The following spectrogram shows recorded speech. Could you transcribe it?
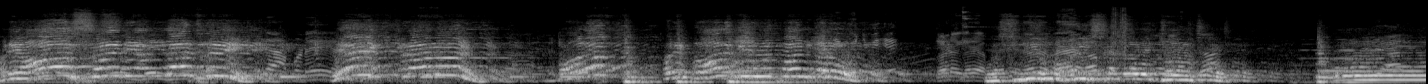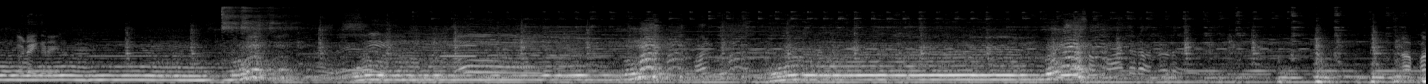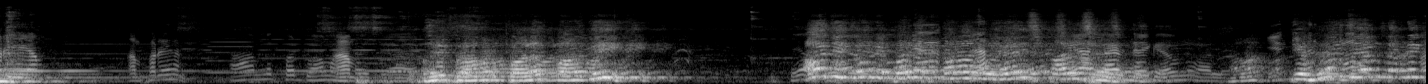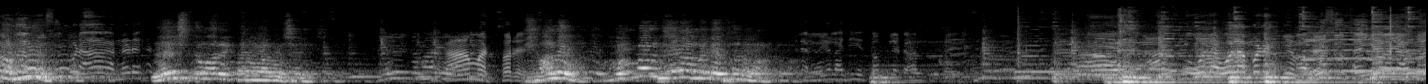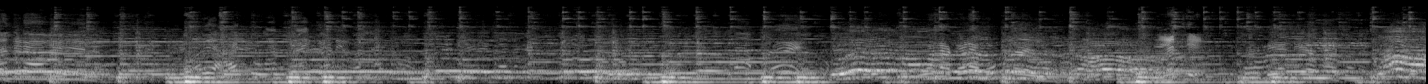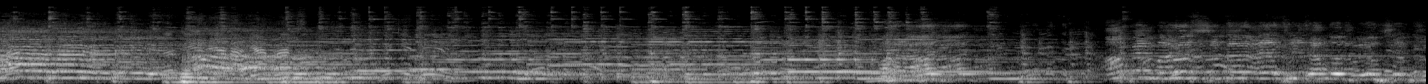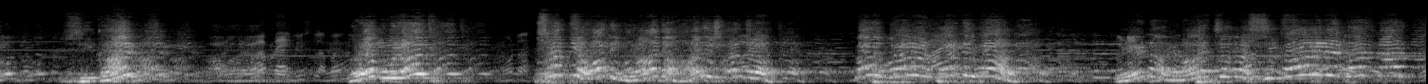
અને આ સળીની અંદરથી એક બ્રાહ્મણ બાળક અને બાળકી ઉત્પન્ન કરો. પછી હું હરિશ્ચંદ્રને જોઉં છું. ઓમ અરે બ્રાહ્મણ બાળક બાળકી. આજે તમને પ્રગટ કરવાનું એ કારણ છે. ગાયબ થઈ ગયા? હવે નો હાલે. કે હું જેમ તમને કહું એ તમારે કરવાનું છે. કામ જ ફરે. ચાલો મંગળ ફેરા માટે ફરવા. ઓલા ઓલા પણ કેમ શું થઈ ગયો પાંદડા આવે છે અરે હાચું કાંઈ yeah.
